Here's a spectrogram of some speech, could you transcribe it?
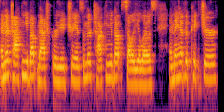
And they're talking about macronutrients and they're talking about cellulose. And they have a picture.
